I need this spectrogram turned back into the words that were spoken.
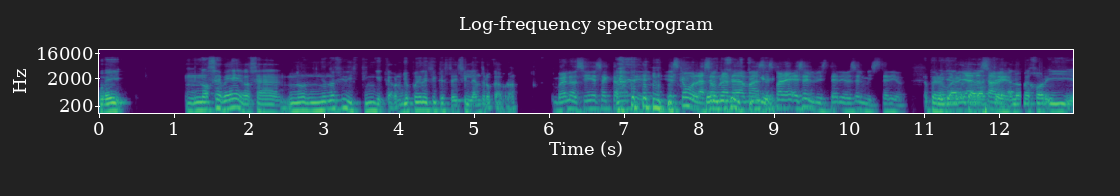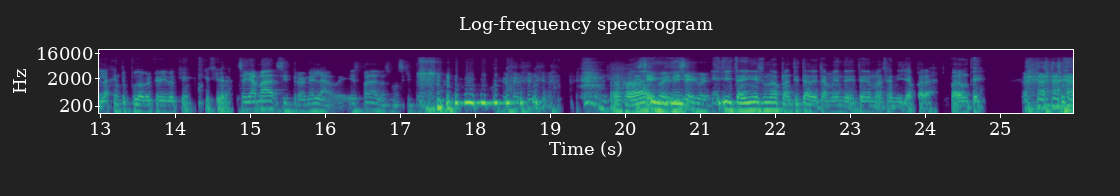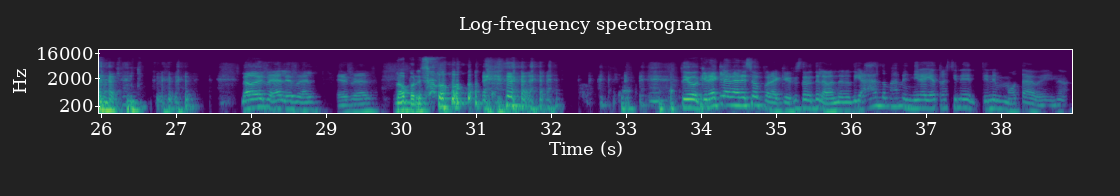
güey, no se ve, o sea, no, no se distingue, cabrón. Yo podría decir que está ahí cilantro, cabrón. Bueno, sí, exactamente. es como la sombra no nada más. Es, para, es, el misterio, es el misterio. Pero, Pero ya, bueno, ya lo sabe. A lo mejor, y la gente pudo haber creído que quisiera. Se llama citronela, güey. Es para los mosquitos. Ajá, dice, güey, dice, güey. Y, y, también es una plantita de también de, de manzanilla para, para un té. no, es real, es real. Es real. No, por eso. Digo, quería aclarar eso para que justamente la banda no diga, ah, no mames, mira, allá atrás tiene, tiene mota, güey. No,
